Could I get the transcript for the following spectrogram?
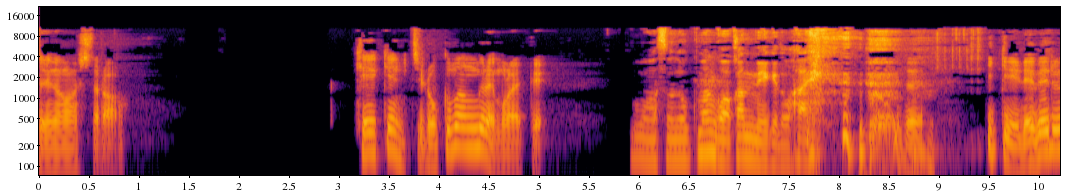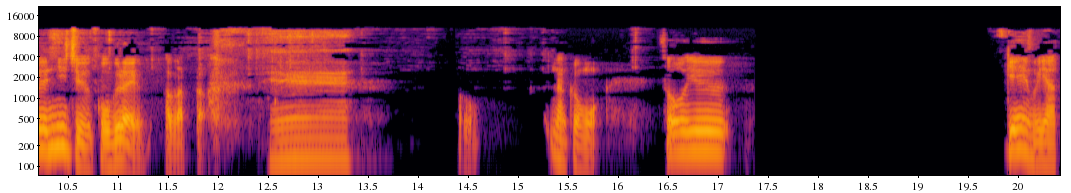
連れ回したら、経験値6万ぐらいもらえて、まあ、その6万がわかんねえけど、はい。で、一気にレベル25ぐらい上がった。へえ。なんかもう、そういう、ゲームやっ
